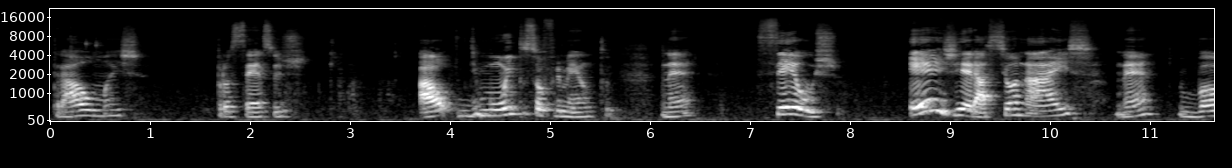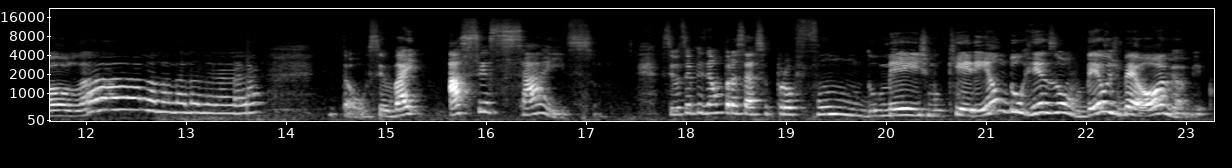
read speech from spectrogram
traumas, processos de muito sofrimento, né? Seus e geracionais, né? Vou lá, lá, lá, lá, lá, lá, lá. Então, você vai acessar isso. Se você fizer um processo profundo mesmo, querendo resolver os BO, meu amigo,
